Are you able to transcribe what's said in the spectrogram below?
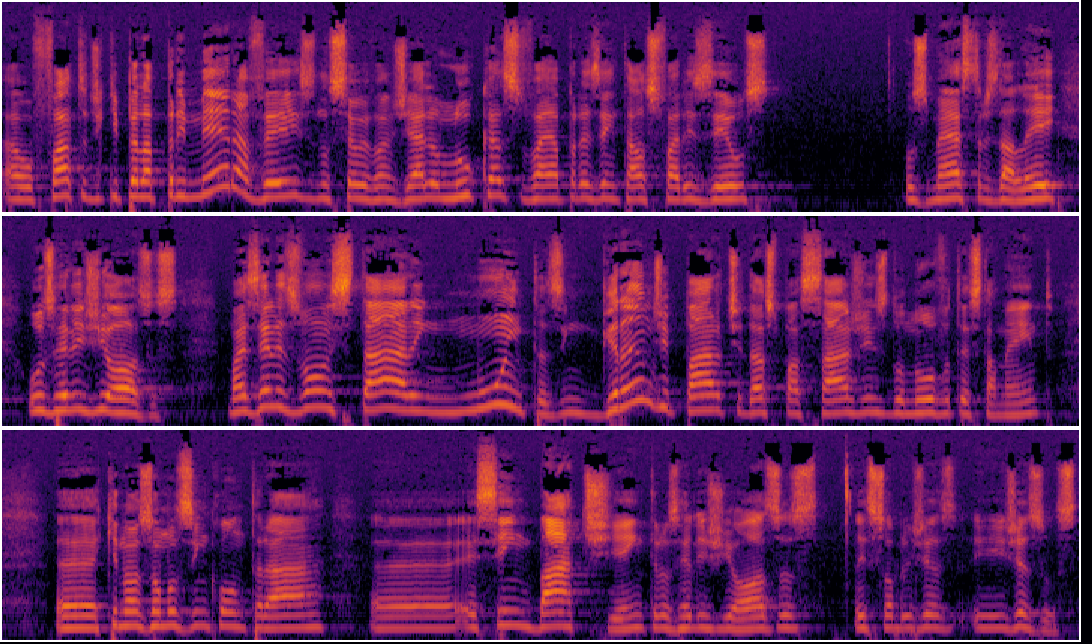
é, o fato de que pela primeira vez no seu evangelho, Lucas vai apresentar os fariseus, os mestres da lei, os religiosos. Mas eles vão estar em muitas, em grande parte das passagens do Novo Testamento, é, que nós vamos encontrar é, esse embate entre os religiosos e sobre Jesus.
